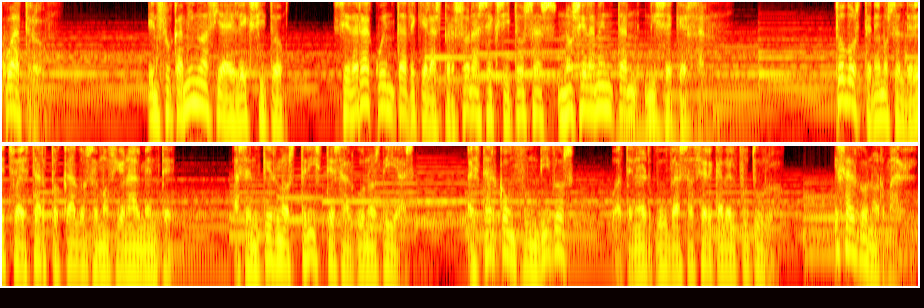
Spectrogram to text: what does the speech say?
4. En su camino hacia el éxito, se dará cuenta de que las personas exitosas no se lamentan ni se quejan. Todos tenemos el derecho a estar tocados emocionalmente, a sentirnos tristes algunos días, a estar confundidos a tener dudas acerca del futuro. Es algo normal.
